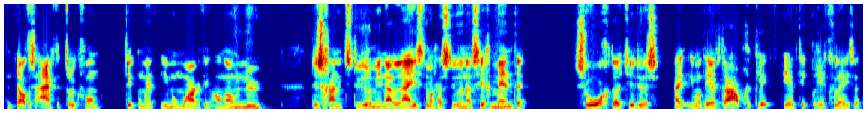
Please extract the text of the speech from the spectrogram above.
En dat is eigenlijk de truc van op dit moment e-mail marketing al nou nu. Dus ga niet sturen meer naar lijsten, maar ga sturen naar segmenten. Zorg dat je dus, hey, iemand die heeft daarop geklikt, die heeft dit bericht gelezen.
